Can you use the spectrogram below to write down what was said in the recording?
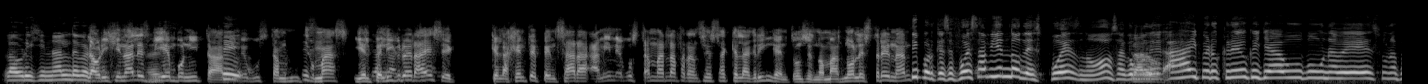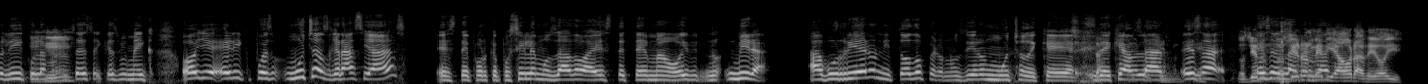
la original de verdad. la original es bien bonita, a mí me gusta mucho más. Y el peligro era ese, que la gente pensara, a mí me gusta más la francesa que la gringa, entonces nomás no la estrenan. Sí, porque se fue sabiendo después, ¿no? O sea, como Claro. de, ay, pero creo que ya hubo una vez una película francesa y que es remake. Oye, Eric, pues muchas gracias, este, porque pues sí le hemos dado a este tema hoy. No, mira, aburrieron y todo, pero nos dieron mucho de qué, de qué hablar. Esa, Nos dieron, esa es nos la dieron media hora de hoy.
